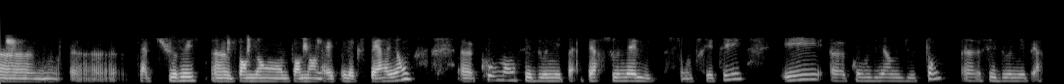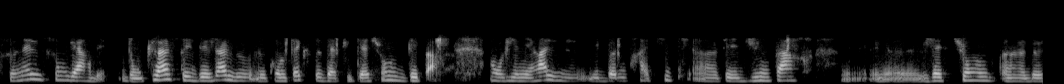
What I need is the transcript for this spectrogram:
euh, capturées pendant pendant l'expérience, comment ces données personnelles sont traitées et combien de temps ces données personnelles sont gardées. Donc là, c'est déjà le, le contexte d'application de départ. En général, les bonnes pratiques, c'est d'une part une gestion de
